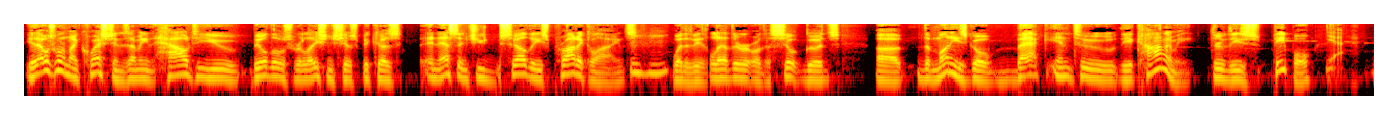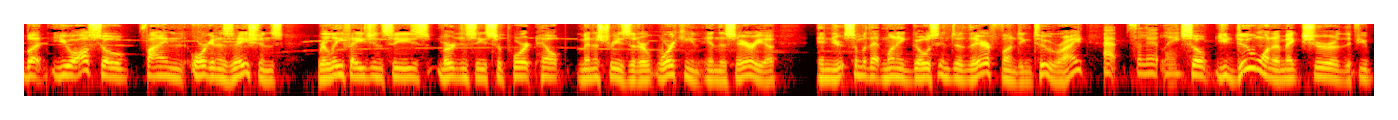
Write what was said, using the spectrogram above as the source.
Yeah, that was one of my questions. I mean, how do you build those relationships? Because in essence, you sell these product lines, mm-hmm. whether it be leather or the silk goods. Uh, the monies go back into the economy through these people. Yeah. But you also find organizations, relief agencies, emergency support help ministries that are working in this area and some of that money goes into their funding too, right? Absolutely. So you do want to make sure that if you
